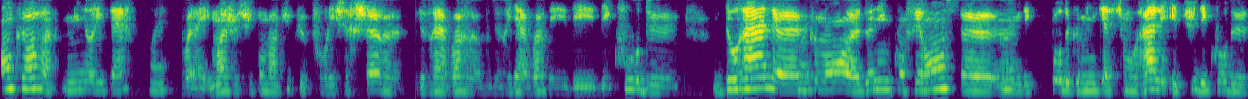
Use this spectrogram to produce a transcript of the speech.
encore minoritaire. Ouais. Voilà, et moi je suis convaincue que pour les chercheurs, euh, avoir, vous devriez avoir des, des, des cours d'oral, euh, ouais. comment euh, donner une conférence, euh, des cours de communication orale et puis des cours de,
